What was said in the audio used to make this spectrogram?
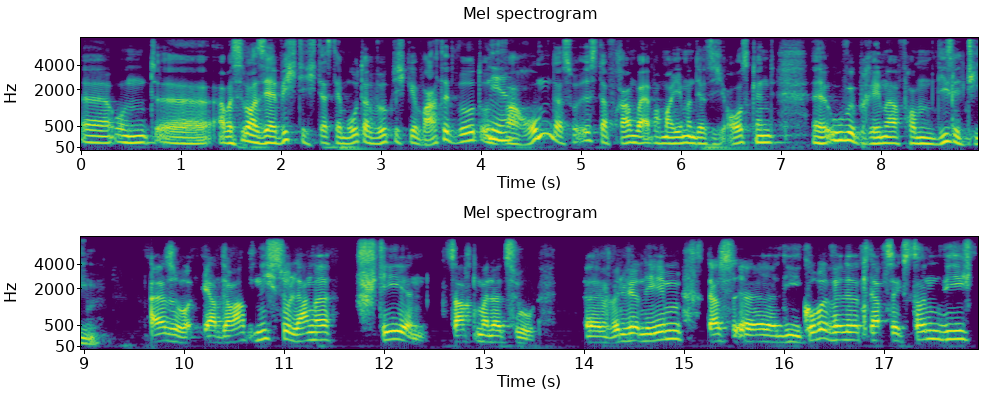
Äh, und, äh, aber es war sehr wichtig, dass der Motor wirklich gewartet wird. Und ja. warum das so ist, da fragen wir einfach mal jemanden, der sich auskennt. Äh, Uwe Bremer vom Dieselteam. Also, er darf nicht so lange stehen, sagt man dazu. Äh, wenn wir nehmen, dass äh, die Kurbelwelle knapp sechs Tonnen wiegt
